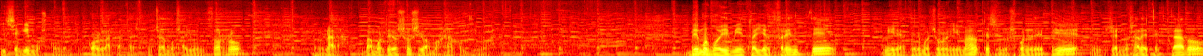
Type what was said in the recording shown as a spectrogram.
Y seguimos con, la caza. Escuchamos ahí un zorro. Pero nada, vamos de osos y vamos a continuar. Vemos movimiento ahí enfrente. Mira, tenemos un animal que se nos pone de pie se nos ha detectado.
